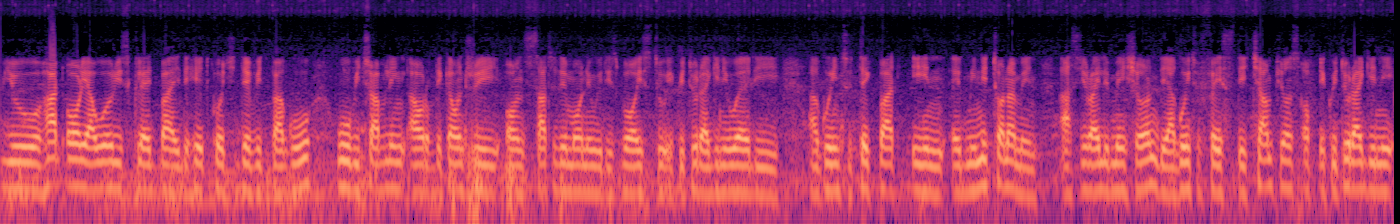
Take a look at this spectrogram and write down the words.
you had all your worries cleared by the head coach David Pagou, who will be traveling out of the country on Saturday morning with his boys to Equatorial Guinea, where they are going to take part in a mini tournament. As you rightly mentioned, they are going to face the champions of Equatorial Guinea,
